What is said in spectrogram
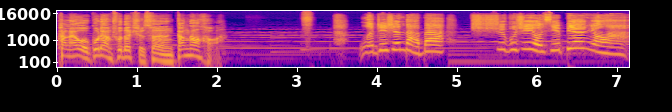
看来我估量出的尺寸刚刚好啊。我这身打扮是不是有些别扭啊？”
